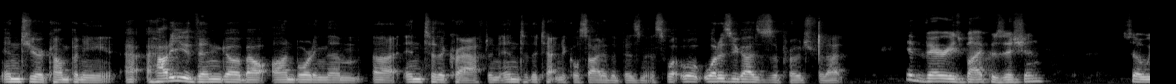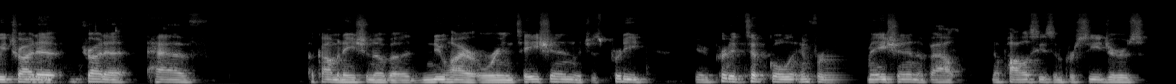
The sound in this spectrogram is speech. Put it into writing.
into your company, how do you then go about onboarding them uh, into the craft and into the technical side of the business? What what is you guys' approach for that? It varies by position. So we try mm-hmm. to try to have a combination of a new hire orientation, which is pretty you know, pretty typical information about you know, policies and procedures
